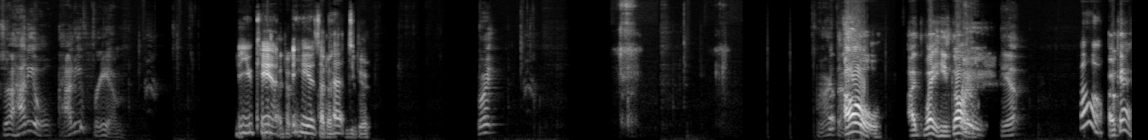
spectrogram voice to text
So how do you how do you free him? You can't. He is I a don't pet. think You do. Wait. All right. Then. Oh, I, wait, he's gone. Yep. Oh, Okay.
